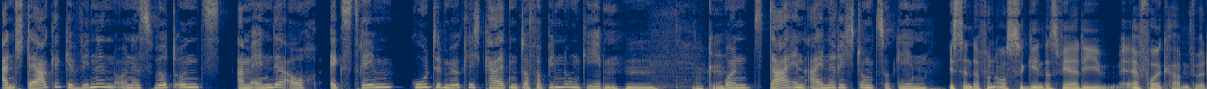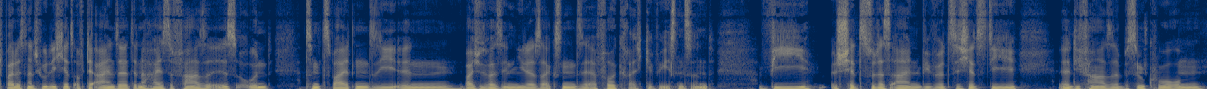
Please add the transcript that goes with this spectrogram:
an Stärke gewinnen und es wird uns am Ende auch extrem gute Möglichkeiten der Verbindung geben. Hm, okay. Und da in eine Richtung zu gehen. Ist denn davon auszugehen, dass Verdi Erfolg haben wird? Weil es natürlich jetzt auf der einen Seite eine heiße Phase ist und zum zweiten sie in beispielsweise in Niedersachsen sehr erfolgreich gewesen sind. Wie schätzt du das ein? Wie wird sich jetzt die, äh, die Phase bis zum Quorum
